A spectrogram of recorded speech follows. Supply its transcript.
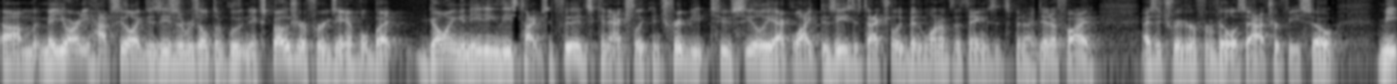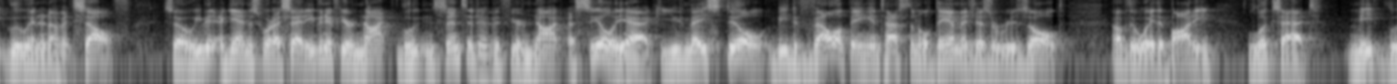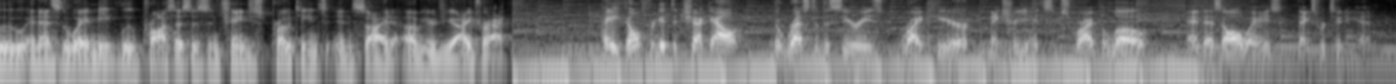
um, may you already have celiac disease as a result of gluten exposure, for example, but going and eating these types of foods can actually contribute to celiac-like disease. It's actually been one of the things that's been identified as a trigger for villus atrophy. So meat glue in and of itself. So even again, this is what I said, even if you're not gluten sensitive, if you're not a celiac, you may still be developing intestinal damage as a result of the way the body looks at meat glue and as the way meat glue processes and changes proteins inside of your GI tract. Hey, don't forget to check out the rest of the series right here. Make sure you hit subscribe below. And as always, thanks for tuning in.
